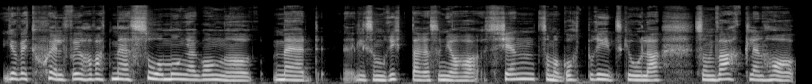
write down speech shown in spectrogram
jag vet själv, för jag har varit med så många gånger med liksom ryttare som jag har känt, som har gått på ridskola, som verkligen har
